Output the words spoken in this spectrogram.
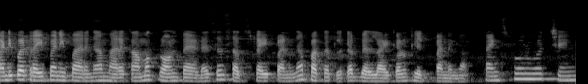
கண்டிப்பாக ட்ரை பண்ணி பாருங்கள் மறக்காமல் க்ரௌன் பேரடைஸை சப்ஸ்கிரைப் பண்ணுங்கள் பக்கத்தில் இருக்க பெல் ஐக்கான் கிளிக் பண்ணுங்கள் தேங்க்ஸ் ஃபார் வாட்சிங்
